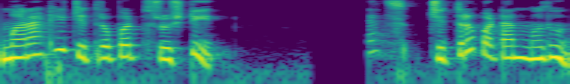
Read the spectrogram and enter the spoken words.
मराठी चित्रपटसृष्टीत त्याच चित्रपटांमधून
